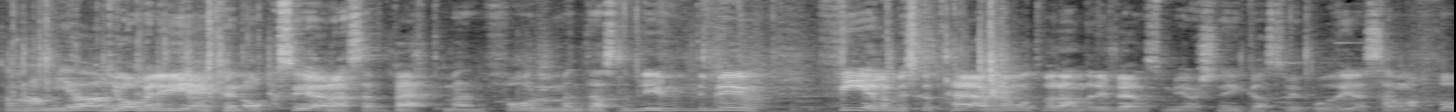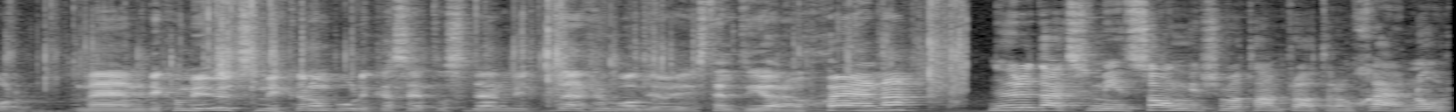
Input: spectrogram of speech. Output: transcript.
Ska man de göra Jag vill ju egentligen också göra en Batman-form men alltså, det, blir, det blir fel om vi ska tävla mot varandra i vem som gör snyggast och vi båda gör samma form. Men vi kommer ju utsmycka dem på olika sätt och så där, därför valde jag istället att göra en stjärna. Nu är det dags för min sång eftersom att han pratar om stjärnor.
